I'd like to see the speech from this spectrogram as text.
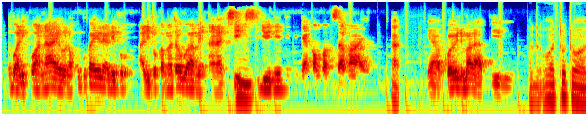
sababu alikuwa nayo unakumbuka ile alivyokamata ame- ana cheat Mm. sijui nini nini akaomba msamaha Ah. ya kwa hiyo ni mara ya pili watoto wa-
